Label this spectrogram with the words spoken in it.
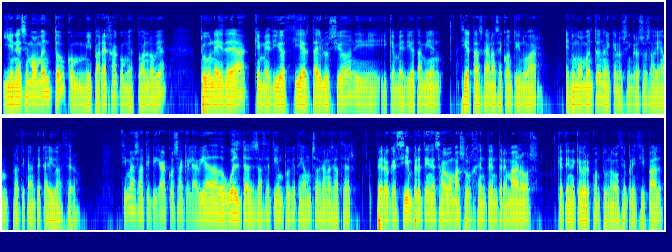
Y en ese momento, con mi pareja, con mi actual novia, tuve una idea que me dio cierta ilusión y, que me dio también ciertas ganas de continuar en un momento en el que los ingresos habían prácticamente caído a cero. Encima es la típica cosa que le había dado vueltas desde hace tiempo y que tenía muchas ganas de hacer, pero que siempre tienes algo más urgente entre manos, que tiene que ver con tu negocio principal,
